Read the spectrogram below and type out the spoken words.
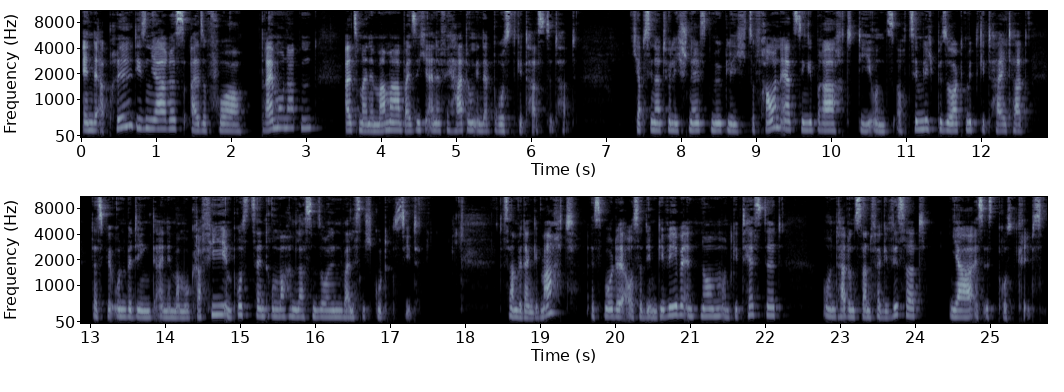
Ende April diesen Jahres, also vor drei Monaten, als meine Mama bei sich eine Verhärtung in der Brust getastet hat. Ich habe sie natürlich schnellstmöglich zur Frauenärztin gebracht, die uns auch ziemlich besorgt mitgeteilt hat, dass wir unbedingt eine Mammographie im Brustzentrum machen lassen sollen, weil es nicht gut aussieht. Das haben wir dann gemacht. Es wurde außerdem Gewebe entnommen und getestet und hat uns dann vergewissert, ja, es ist Brustkrebs.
